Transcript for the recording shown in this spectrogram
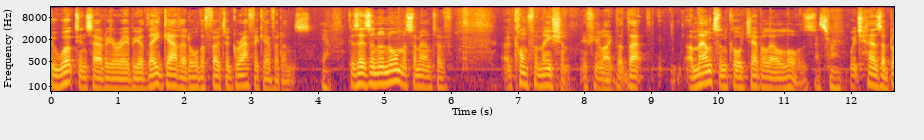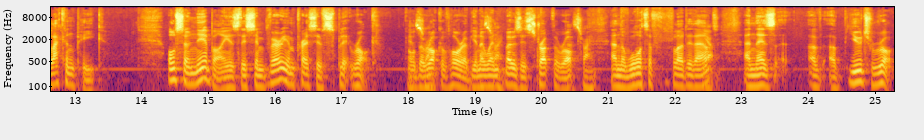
who worked in Saudi Arabia. They gathered all the photographic evidence yeah. because there's an enormous amount of uh, confirmation, if you like, that that a mountain called Jebel El Lawz, That's right. which has a blackened peak. Also nearby is this very impressive split rock That's the right. Rock of Horeb. You know, That's when right. Moses struck the rock right. and the water flooded out, and there's a, a huge rock,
